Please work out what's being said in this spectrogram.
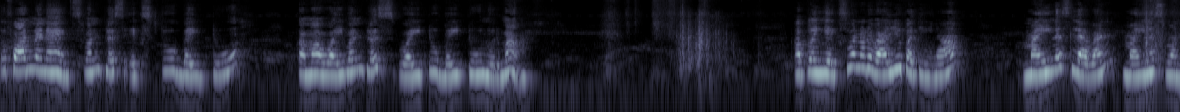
ஸோ ஃபார்முலா என்ன? X1 plus x2 by 2 comma y1 plus y2 by 2 வருமா? அப்போ இங்கே x1 ஒன்னோட வேல்யூ பார்த்தீங்கன்னா மைனஸ் லெவன் மைனஸ் ஒன்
